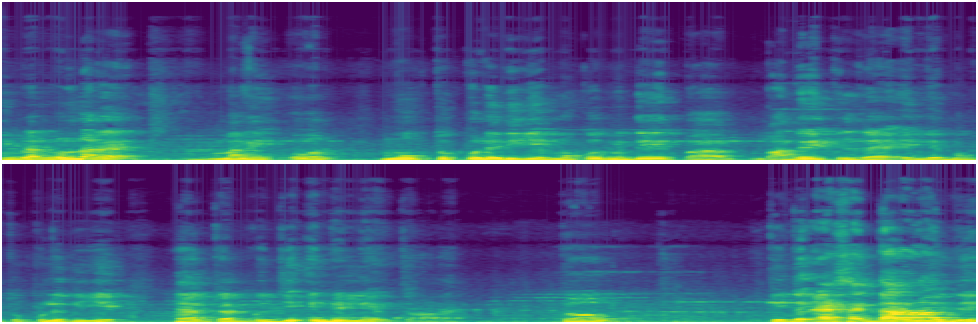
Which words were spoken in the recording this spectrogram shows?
ইমরান মুন্নারে মানে ওর মুখ তো খুলে দিয়ে, মুখের মধ্যে বাজারে কিল যায় এলে মুখ তো খুলে দিয়ে হেল্প টেল্প লিয়ে ধরে তো কিন্তু এসআই ধারণা হইলি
